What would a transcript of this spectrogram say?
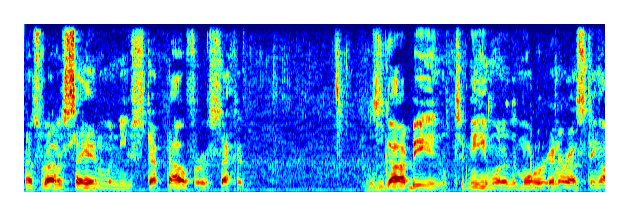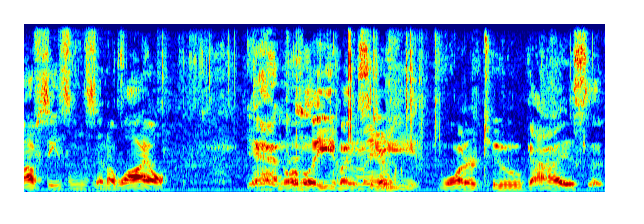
That's what I was saying when you stepped out for a second. This has got to be, to me, one of the more interesting off seasons in a while. Yeah, normally you might I mean, see one or two guys that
